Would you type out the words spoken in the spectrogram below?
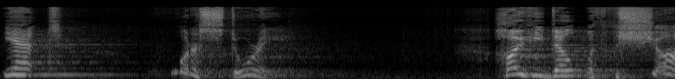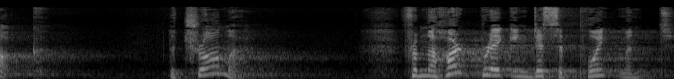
Yet, what a story! How he dealt with the shock, the trauma, from the heartbreaking disappointment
